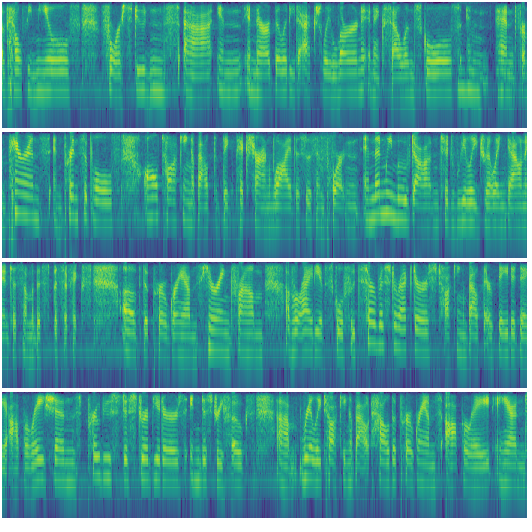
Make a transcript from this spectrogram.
of healthy meals for students uh, in in their ability to actually learn and excel in schools, mm-hmm. and and from parents and principals, all talking about the big picture on why this is important. And then we moved on to really drilling down into some of the specifics of the programs, hearing from a variety of school food service directors talking about their day-to-day operations, produce distributors, industry folks. Um, really talking about how the programs operate and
